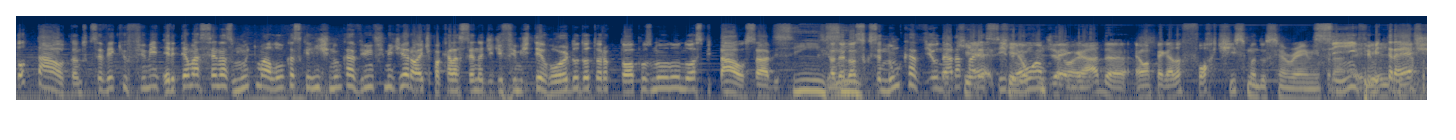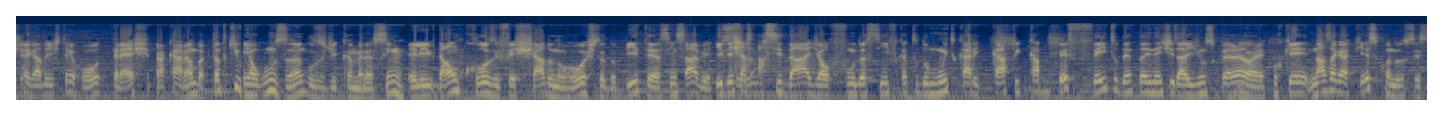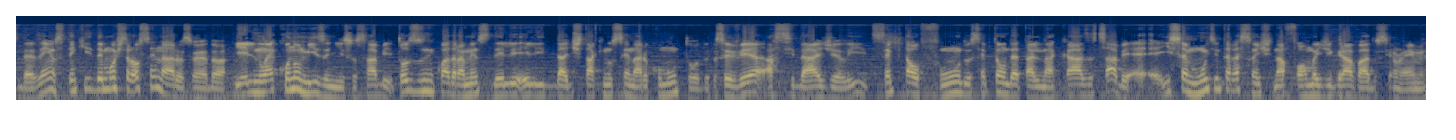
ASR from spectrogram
total, tanto que você vê que o filme, ele tem umas cenas muito malucas que a gente nunca viu em filme de herói, tipo aquela cena de, de filme de terror do Dr. Octopus no, no, no hospital, sabe? Sim, É um negócio que você nunca viu nada que é, parecido. que é um uma pegada, é uma pegada fortíssima do Sam Raimi. pra- Sim, ele, filme ele tem trash. essa pegada de terror, trash pra caramba. Tanto que em alguns ângulos de câmera assim, ele dá um close fechado no rosto do Peter, assim, sabe? E deixa Sim. a cidade ao fundo assim, fica tudo muito caricato e cabe perfeito dentro da identidade de um super-herói. Porque nas HQs, quando você se desenha, você tem que demonstrar o cenário ao seu redor. E ele não economiza nisso, sabe? Todos os enquadramentos dele, ele dá destaque no cenário como um todo. Você vê a cidade ali, sempre tá ao fundo, sempre tem um detalhe na casa, sabe? É- é- isso é muito interessante na forma de gravar do Sam Raimi.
